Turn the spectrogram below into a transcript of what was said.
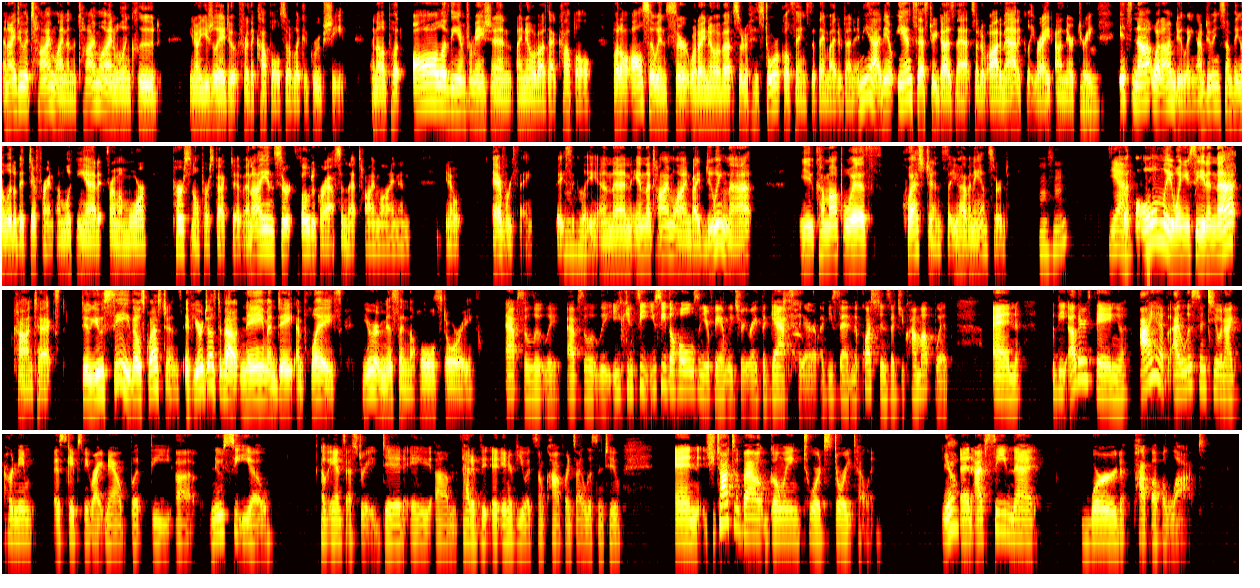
And I do a timeline, and the timeline will include, you know, usually I do it for the couple, sort of like a group sheet. And I'll put all of the information I know about that couple, but I'll also insert what I know about sort of historical things that they might have done. And yeah, you know, Ancestry does that sort of automatically, right, on their tree. Mhm. It's not what I'm doing. I'm doing something a little bit different. I'm looking at it from a more personal perspective. And I insert photographs in that timeline and, you know, everything basically. And then in the timeline, by doing that, you come up with questions that you haven't answered. mm-hmm. yeah But only when you see it in that context do you see those questions. If you're just about name and date and place, you're missing the whole story. Absolutely, absolutely. You can see you see the holes in your family tree, right? The gaps there, like you said, and the questions that you come up with. And the other thing I have I listened to, and I her name escapes me right now, but the uh, new CEO of Ancestry did a um, had a, an interview at some conference I listened to, and she talked about going towards storytelling. Yeah. And I've seen that word pop up a lot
